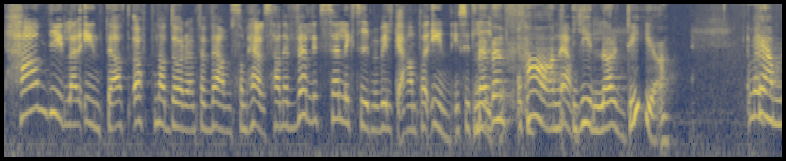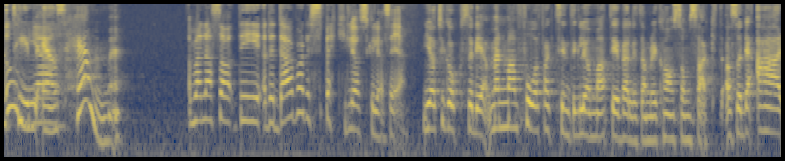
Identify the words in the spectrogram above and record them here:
Han gillar inte att öppna dörren för vem som helst. Han är väldigt selektiv med vilka han tar in i sitt Men liv. vem och fan hem. gillar det? Men hem till unga- ens hem? Men alltså, det, det där var respektlöst skulle jag säga. Jag tycker också det, men man får faktiskt inte glömma att det är väldigt amerikanskt som sagt. Alltså det är,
